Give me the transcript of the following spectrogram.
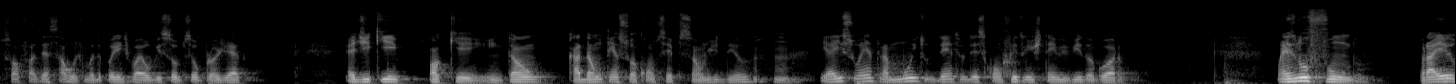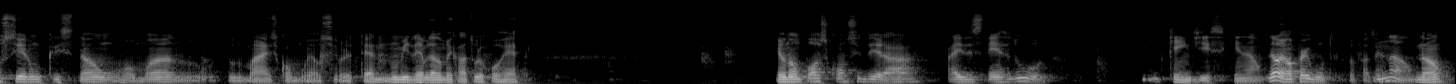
só fazer essa última, depois a gente vai ouvir sobre o seu projeto. É de que, ok, então cada um tem a sua concepção de Deus, Uhum. e aí isso entra muito dentro desse conflito que a gente tem vivido agora. Mas no fundo, para eu ser um cristão romano, tudo mais, como é o Senhor Eterno, não me lembro da nomenclatura correta, eu não posso considerar a existência do outro. Quem disse que não? Não, é uma pergunta que eu tô fazendo. Não. Não.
